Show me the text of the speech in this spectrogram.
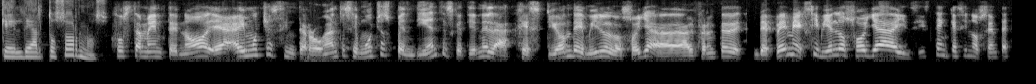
que el de Altos Hornos. Justamente, ¿no? Eh, hay muchos interrogantes y muchos pendientes que tiene la gestión de Emilio Lozoya al frente de, Pemex. Si bien Lozoya insiste en que es inocente,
